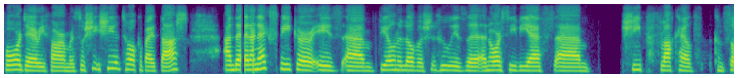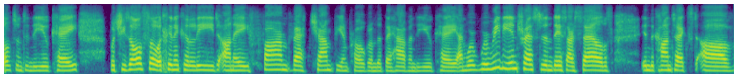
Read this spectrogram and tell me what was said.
for dairy farmers. So she she'll talk about that. And then our next speaker is um, Fiona Lovett, who is a, an RCVS um, sheep flock health consultant in the UK, but she's also a clinical lead on a farm vet champion program that they have in the UK. And we're, we're really interested in this ourselves in the context of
